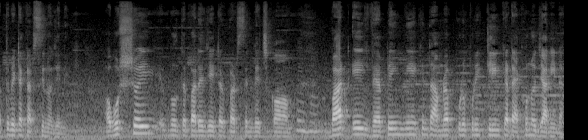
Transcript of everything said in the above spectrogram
অতএব এটা কার্সিনোজেনিক অবশ্যই বলতে পারে যে এটার পার্সেন্টেজ কম। বাট এই ভ্যাপিং নিয়ে কিন্তু আমরা পুরোপুরি ক্লিন কাট এখনও জানি না।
